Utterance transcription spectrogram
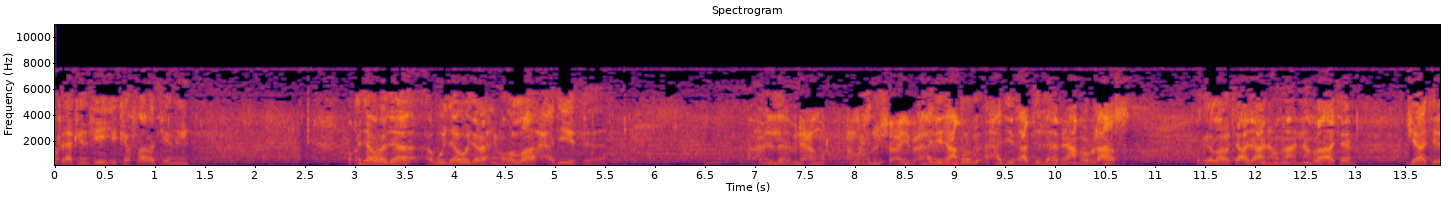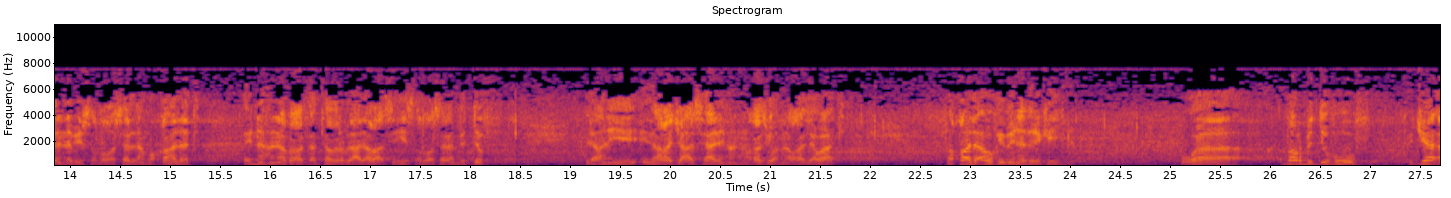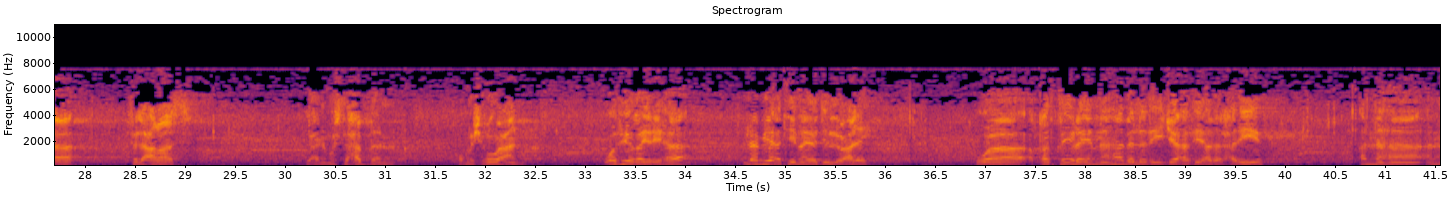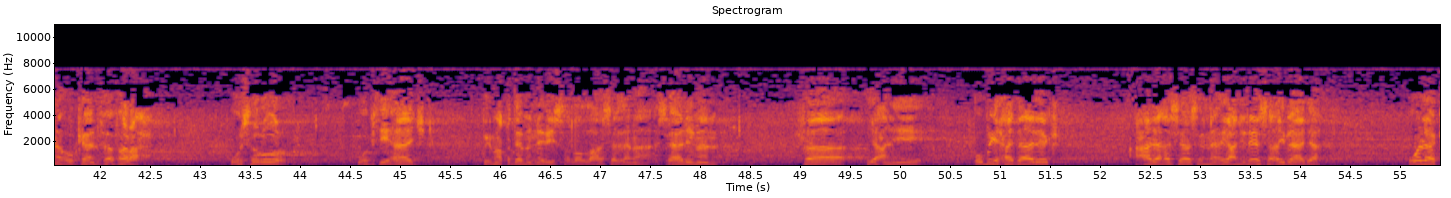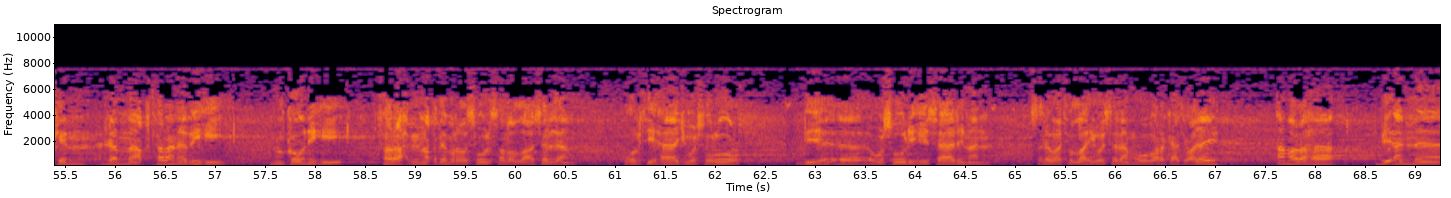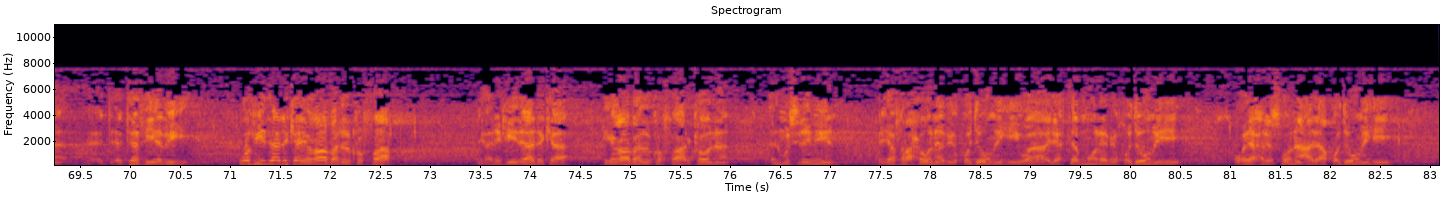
ولكن فيه كفارة يمين. وقد أورد أبو داود رحمه الله حديث عبد الله بن عمرو عمرو بن شعيب عن حديث عمرو حديث عبد الله بن عمرو بن العاص رضي الله تعالى عنهما أن امرأة جاءت إلى النبي صلى الله عليه وسلم وقالت إنها نظرت أن تضرب على رأسه صلى الله عليه وسلم بالدف يعني إذا رجع سالما من غزوة من الغزوات. فقال أوفي بنذرك. وضرب الدفوف جاء في الأعراس يعني مستحبا ومشروعا وفي غيرها لم يأتي ما يدل عليه. وقد قيل إن هذا الذي جاء في هذا الحديث أنها أنه كان فرح وسرور وابتهاج. بمقدم النبي صلى الله عليه وسلم سالما فيعني أبيح ذلك على أساس أنه يعني ليس عبادة ولكن لما اقترن به من كونه فرح بمقدم الرسول صلى الله عليه وسلم وابتهاج وسرور بوصوله سالما صلوات الله وسلامه وبركاته عليه أمرها بأن تفي به. وفي ذلك إغاظة للكفار. يعني في ذلك إغاظة للكفار كون المسلمين يفرحون بقدومه ويهتمون بقدومه ويحرصون على قدومه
